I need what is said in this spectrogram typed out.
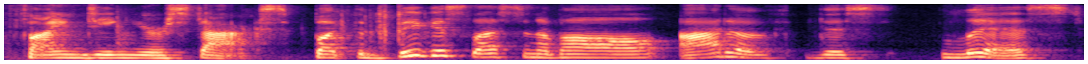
finding your stocks. But the biggest lesson of all out of this list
